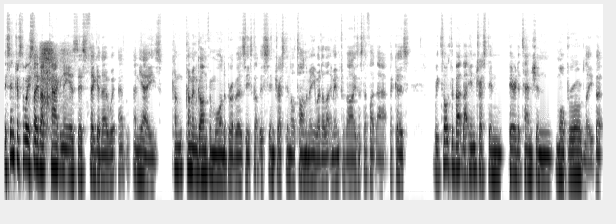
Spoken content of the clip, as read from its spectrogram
It's interesting what you say about Cagney as this figure though, and, and yeah, he's come come and gone from Warner Brothers. He's got this interesting autonomy where they let him improvise and stuff like that. Because we talked about that interesting period of tension more broadly, but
